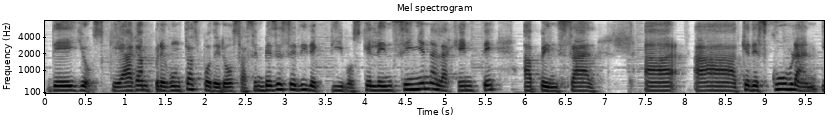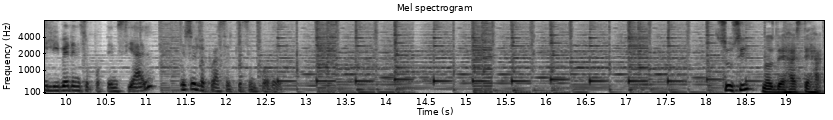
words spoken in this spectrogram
de ellos, que hagan preguntas poderosas, en vez de ser directivos, que le enseñen a la gente a pensar, a, que descubran y liberen su potencial, eso es lo que va a hacer que se empoderen. Susi nos deja este hack.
